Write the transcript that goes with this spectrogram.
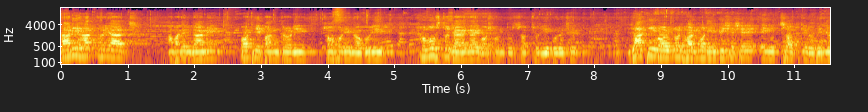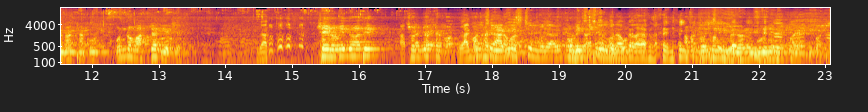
তারই হাত ধরে আজ আমাদের গ্রামে পথে প্রান্তরে শহরে নগরে সমস্ত জায়গায় বসন্ত উৎসব ছড়িয়ে পড়েছে। জাতি বর্ণ ধর্ম নির্বিশেষে এই উৎসবকে রবীন্দ্রনাথ ঠাকুর অন্য মাত্রা দিয়েছেন। সেই রবীন্দ্রনাথের ছোট্ট একটা কথা আগে আমার এসছেন বলে আমি পরে কবিতা এসেছি শুরু ওই জন্য করব। ওকে লাগাতে পারিনি। আমার প্রথম নিবেদন গুরুদেবের কয়েকটি কথা।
